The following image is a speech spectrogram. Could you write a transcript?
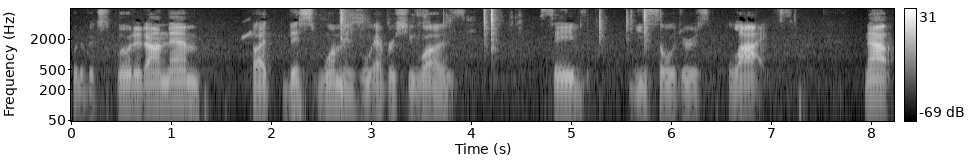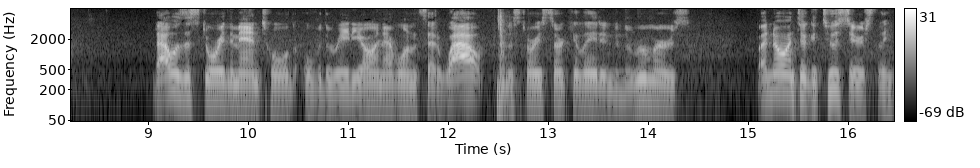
would have exploded on them. But this woman, whoever she was, saved these soldiers' lives. Now, that was a story the man told over the radio, and everyone said, wow, and the story circulated and the rumors. But no one took it too seriously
